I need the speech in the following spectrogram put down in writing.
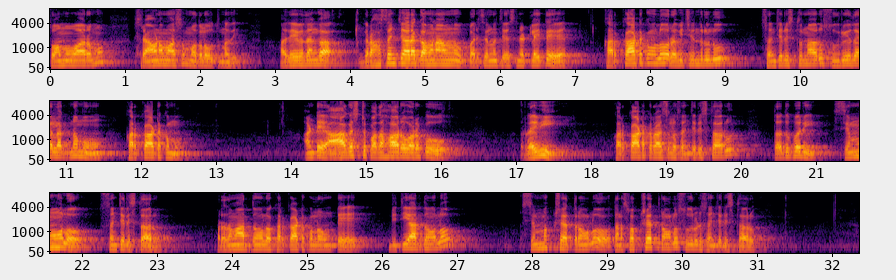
సోమవారము శ్రావణ మాసం మొదలవుతున్నది. అదేవిధంగా గ్రహ సంచార గమనాలను పరిశీలన చేసినట్లయితే కర్కాటకంలో రవిచంద్రులు సంచరిస్తున్నారు. సూర్యోదయ లగ్నము కర్కాటకము. అంటే ఆగస్టు పదహారు వరకు రవి కర్కాటక రాశిలో సంచరిస్తారు. తదుపరి సింహంలో సంచరిస్తారు. ప్రథమార్థంలో కర్కాటకంలో ఉంటే ద్వితీయార్థంలో సింహక్షేత్రంలో తన స్వక్షేత్రంలో సూర్యుడు సంచరిస్తారు.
